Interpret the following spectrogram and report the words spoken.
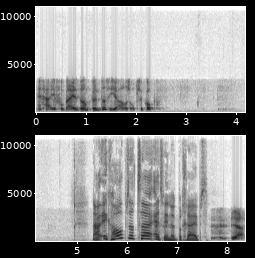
En ga je voorbij het brandpunt, dan zie je alles op zijn kop. Nou, ik hoop dat uh, Edwin het begrijpt. ja.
